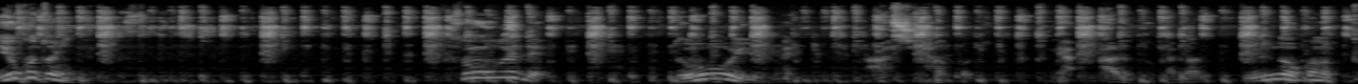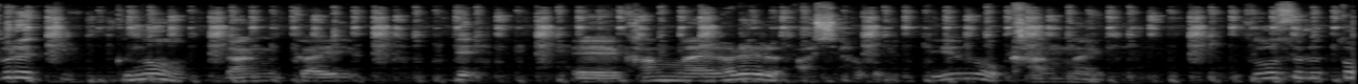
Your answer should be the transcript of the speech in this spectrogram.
いうことになります。その上でどういうね足運びがあるのかなっていうのをこのプレティックの段階で、えー考えられる足運びっていうのを考えている。そうすると、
